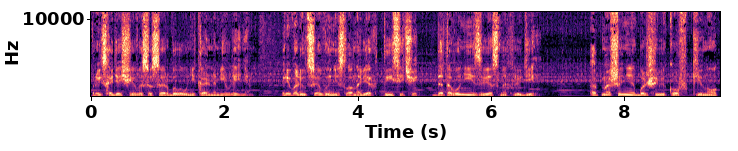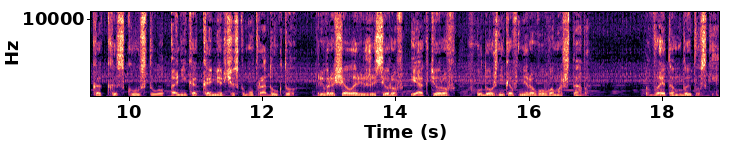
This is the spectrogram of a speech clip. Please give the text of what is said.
Происходящее в СССР было уникальным явлением. Революция вынесла наверх тысячи до того неизвестных людей. Отношение большевиков к кино как к искусству, а не как к коммерческому продукту – превращала режиссеров и актеров в художников мирового масштаба. В этом выпуске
